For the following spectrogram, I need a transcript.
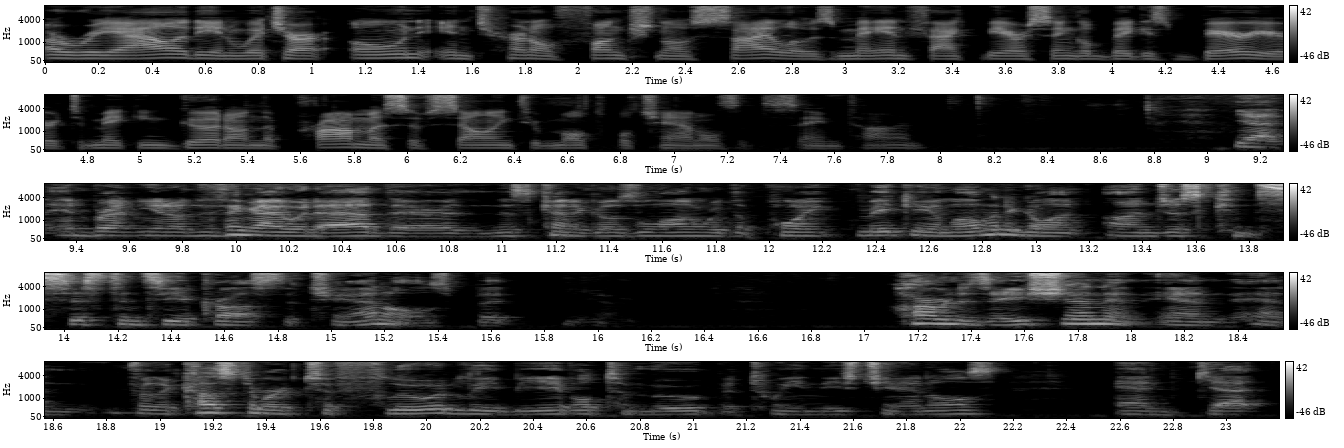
a reality in which our own internal functional silos may, in fact, be our single biggest barrier to making good on the promise of selling through multiple channels at the same time. Yeah, and Brent, you know, the thing I would add there, and this kind of goes along with the point making a moment ago on, on just consistency across the channels, but you know, harmonization and, and and for the customer to fluidly be able to move between these channels and get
